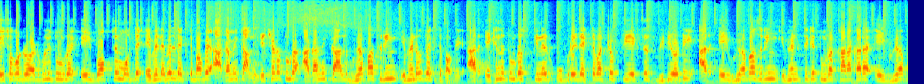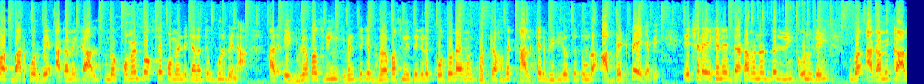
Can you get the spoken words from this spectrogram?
এই সকল রিওয়ার্ডগুলি তোমরা এই বক্সের মধ্যে অ্যাভেলেবেল দেখতে পাবে আগামীকালে এছাড়া তোমরা আগামীকাল ভুয়াপাস রিং ইভেন্টও দেখতে পাবে। আর এখানে তোমরা স্ক্রিনের উপরে দেখতে পাচ্ছ ফ্রি এক্সেস ভিডিওটি। আর এই ভুয়াপাস রিং ইভেন্ট থেকে তোমরা কারা কারা এই ভুয়াপাস বার করবে আগামীকাল, তোমরা কমেন্ট বক্সে কমেন্টে জানাতে ভুলবে না। আর এই ভুয়াপাস রিং ইভেন্ট থেকে ভুয়াপাস নিতে গেলে কত ডায়মন্ড খরচা হবে কালকের ভিডিওতে তোমরা আপডেট পেয়ে যাবে। এছাড়া এখানে ডাটা ম্যানেজার লিক অনুযায়ী তোমরা আগামীকাল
